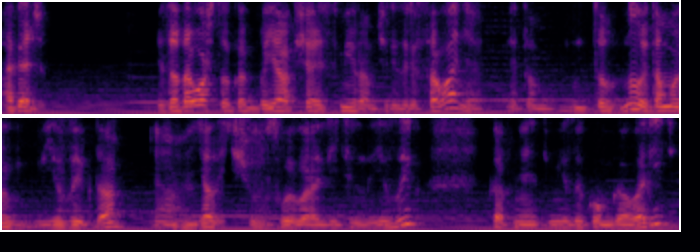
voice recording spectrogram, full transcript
опять же, из-за того, что как бы я общаюсь с миром через рисование, это, это ну, это мой язык, да, mm-hmm. я ищу свой выразительный язык, как мне этим языком говорить.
